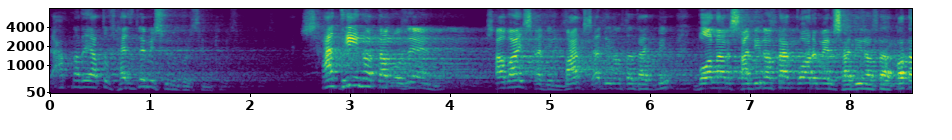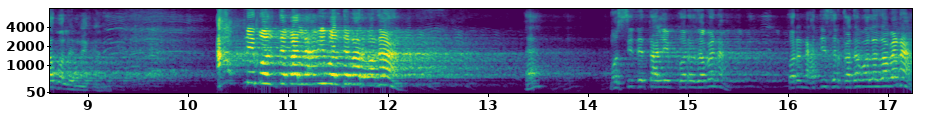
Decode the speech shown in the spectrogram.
আপনারা এত ফাইজলামি শুরু করছেন? স্বাধীনতা বোঝেন। সবাই স্বাধীন, বাক স্বাধীনতা থাকবে, বলার স্বাধীনতা, কর্মের স্বাধীনতা, কথা বলেন না কেন? আপনি বলতে পারলে আমি বলতে পারব না। হ্যাঁ? মসজিদে তালিম করা যাবে না? করেন হাদিসের কথা বলা যাবে না?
